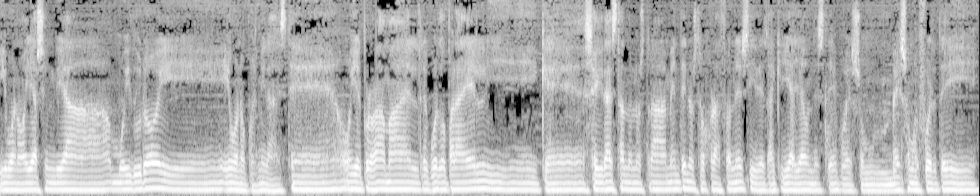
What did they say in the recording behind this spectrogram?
y bueno, hoy ha sido un día muy duro y, bueno, pues mira, este hoy el programa, el recuerdo para él y que seguirá estando en nuestra mente y nuestros corazones y desde aquí allá donde esté, pues un beso muy fuerte y,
